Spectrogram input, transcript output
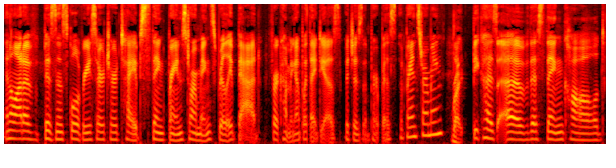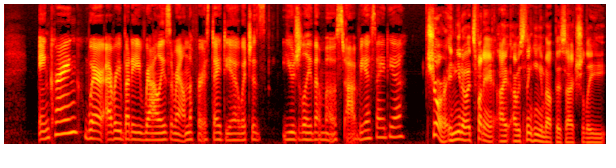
and a lot of business school researcher types think brainstorming's really bad for coming up with ideas, which is the purpose of brainstorming. Right. Because of this thing called anchoring, where everybody rallies around the first idea, which is usually the most obvious idea. Sure. And, you know, it's funny. I, I was thinking about this actually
